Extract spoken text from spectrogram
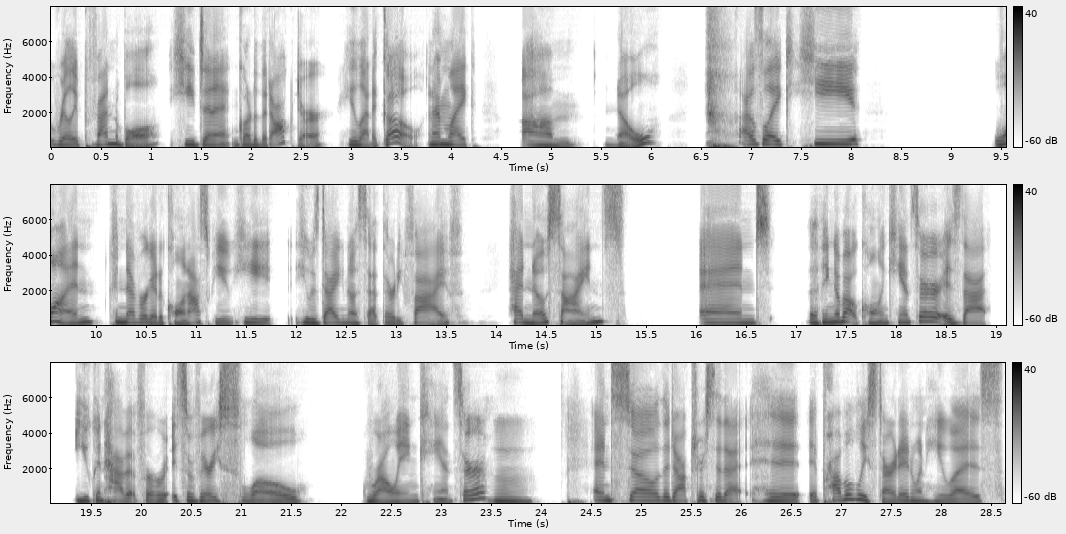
really preventable. He didn't go to the doctor. He let it go." And I'm like, "Um, no." I was like, "He one could never get a colonoscopy. He he was diagnosed at 35, had no signs. And the thing about colon cancer is that you can have it for it's a very slow growing cancer. Mm. And so the doctor said that he, it probably started when he was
